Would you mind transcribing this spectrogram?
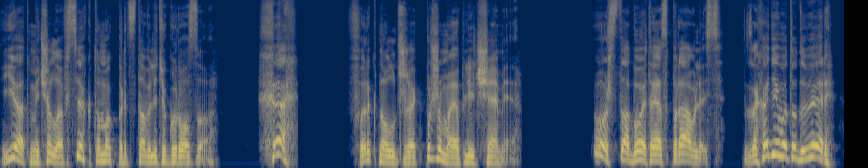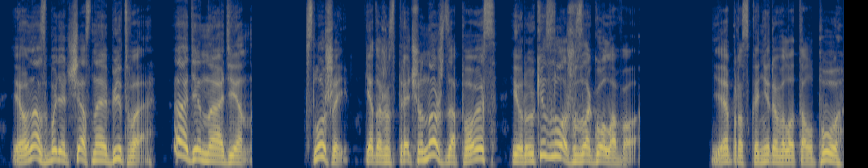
я отмечала всех, кто мог представлять угрозу. «Ха!» — фыркнул Джек, пожимая плечами. «Уж с тобой-то я справлюсь. Заходи в эту дверь, и у нас будет частная битва. Один на один. Слушай, я даже спрячу нож за пояс и руки заложу за голову». Я просканировала толпу.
